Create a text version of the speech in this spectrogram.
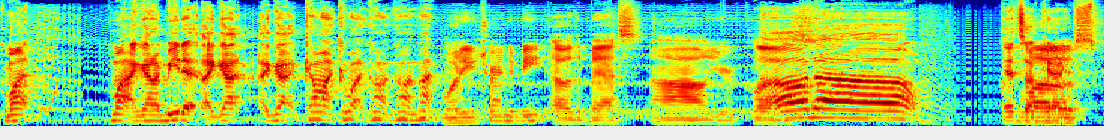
Come on. Come on. I gotta beat it. I got. I got. Come on. Come on. Come on. Come on. Come on. What are you trying to beat? Oh, the best. Oh, you're close. Oh no. It's Close. okay.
